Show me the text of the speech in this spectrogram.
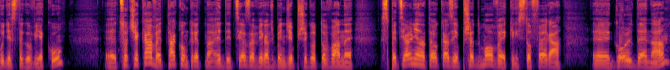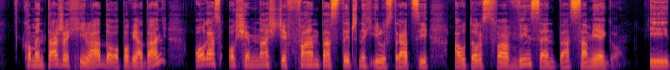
XX wieku. E, co ciekawe, ta konkretna edycja zawierać będzie przygotowane specjalnie na tę okazję przedmowę Christophera e, Goldena, komentarze Hilla do opowiadań oraz 18 fantastycznych ilustracji autorstwa Vincenta Samiego. I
